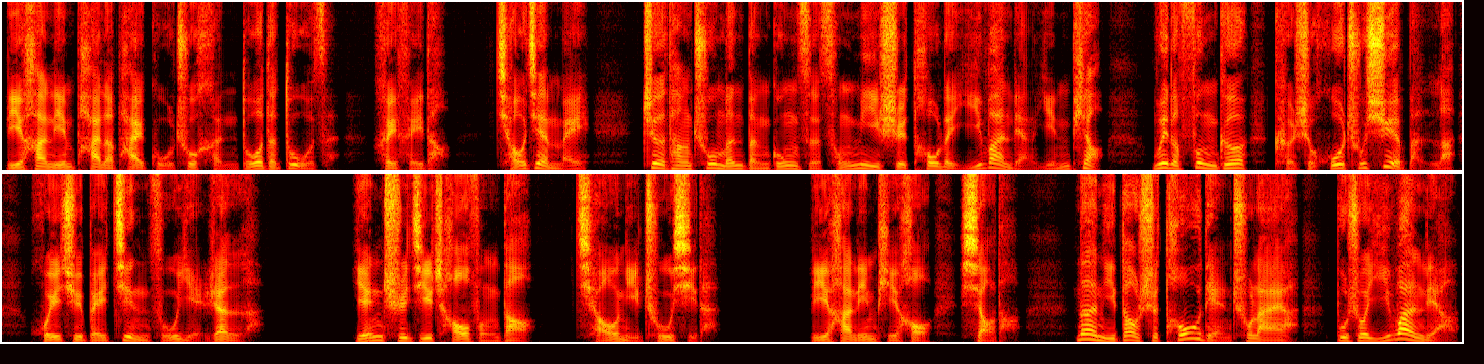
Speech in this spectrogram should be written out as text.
李翰林拍了拍鼓出很多的肚子，嘿嘿道：“瞧见没？这趟出门，本公子从密室偷了一万两银票，为了凤哥，可是豁出血本了。回去被禁足也认了。”严持吉嘲讽道：“瞧你出息的！”李翰林皮厚笑道：“那你倒是偷点出来啊！不说一万两，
